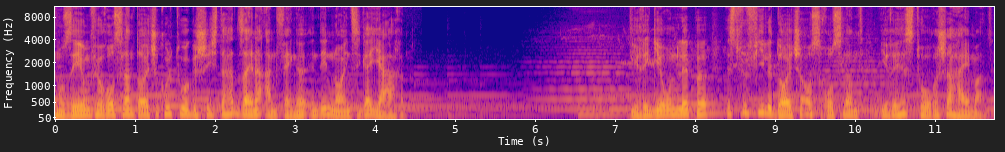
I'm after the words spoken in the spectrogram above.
Museum für Russland-Deutsche Kulturgeschichte hat seine Anfänge in den 90er Jahren. Die Region Lippe ist für viele Deutsche aus Russland ihre historische Heimat.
